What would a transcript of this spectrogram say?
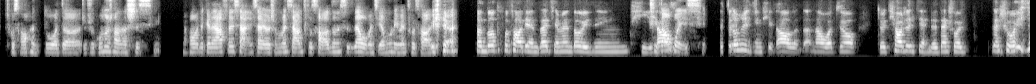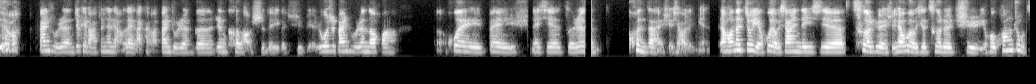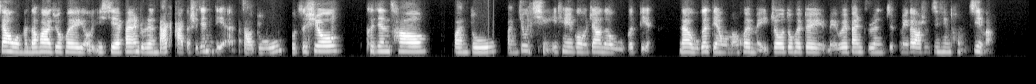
吐槽很多的，就是工作上的事情。然后我就给大家分享一下，有什么想吐槽的东西，在我们节目里面吐槽一遍。很多吐槽点在前面都已经提提到过一些，这都是已经提到了的。那我就就挑着拣着再说再说一些吧。班主任就可以把它分成两类来看吧，班主任跟任课老师的一个区别。如果是班主任的话，呃，会被那些责任困在学校里面，然后那就也会有相应的一些策略，学校会有一些策略去也会框住。像我们的话，就会有一些班主任打卡的时间点，早读、午自修、课间操、晚读、晚就寝，一天一共有这样的五个点。那五个点我们会每一周都会对每位班主任就、每个老师进行统计嘛。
